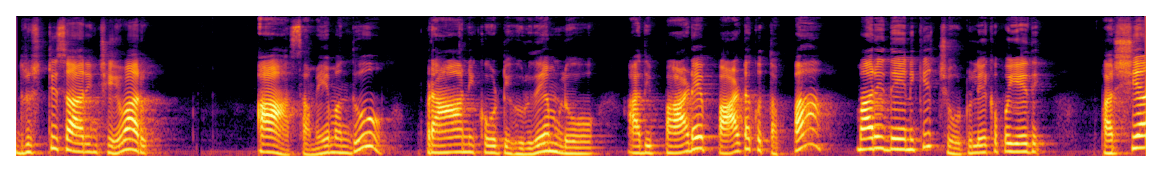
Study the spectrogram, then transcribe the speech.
దృష్టి సారించేవారు. ఆ సమయమందు ప్రాణికోటి హృదయంలో అది పాడే పాటకు తప్ప మరి దేనికి చోటు లేకపోయేది. పర్షియా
